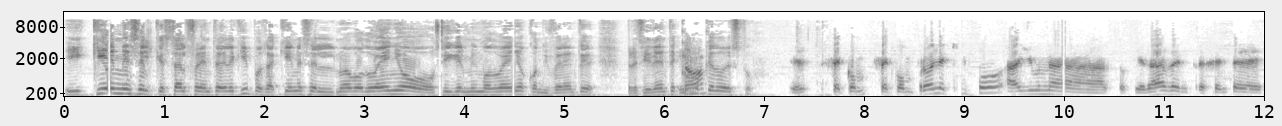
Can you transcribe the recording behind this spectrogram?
¿y quién es el que está al frente del equipo? O sea, ¿quién es el nuevo dueño o sigue el mismo dueño con diferente presidente? ¿Cómo No. quedó esto? Eh, se, com- se compró el equipo, hay una sociedad entre gente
